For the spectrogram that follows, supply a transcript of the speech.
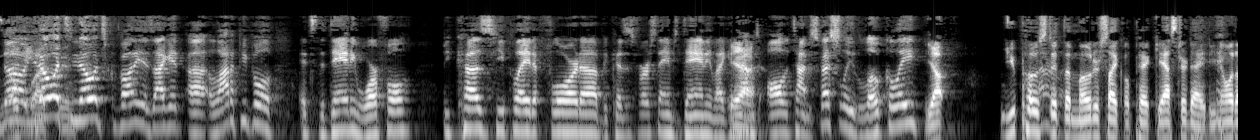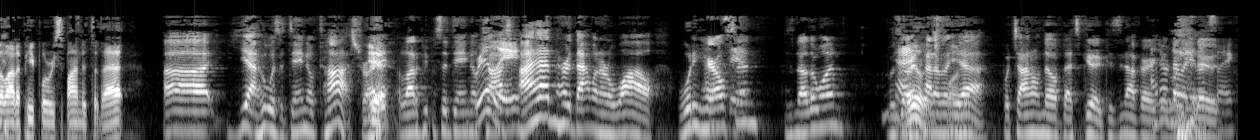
No, you know what's you know what's funny is I get uh, a lot of people. It's the Danny Wuerffel because he played at Florida because his first name's Danny. Like it Yeah. happens all the time, especially locally. Yep. You posted the motorcycle pic yesterday. Do you know what a lot of people responded to that? Uh, yeah, who was it? Daniel Tosh, right? Yeah. A lot of people said Daniel Really? Tosh. I hadn't heard that one in a while. Woody Harrelson is another one. Was Okay. that Really kind of a, funny. yeah, which I don't know if that's good because he's not very I good. don't know what he looking looks dude. like.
